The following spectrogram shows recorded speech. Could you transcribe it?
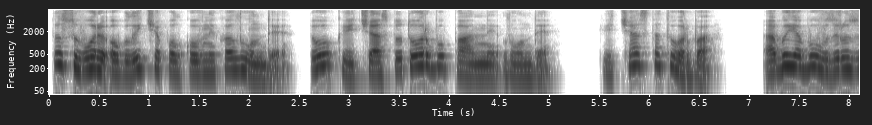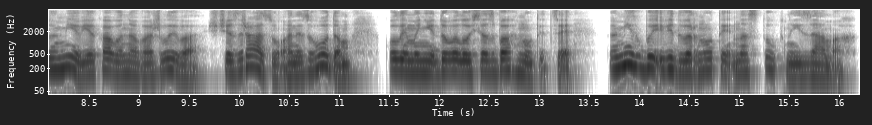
то суворе обличчя полковника Лунде, то квітчасту торбу панни Лунде. Квітчаста торба. Аби я був зрозумів, яка вона важлива, ще зразу, а не згодом, коли мені довелося збагнути це, то міг би відвернути наступний замах.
